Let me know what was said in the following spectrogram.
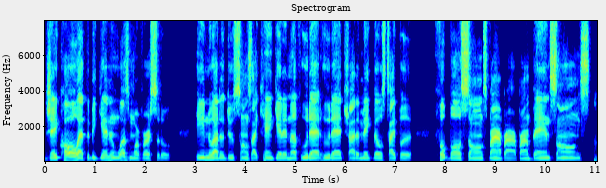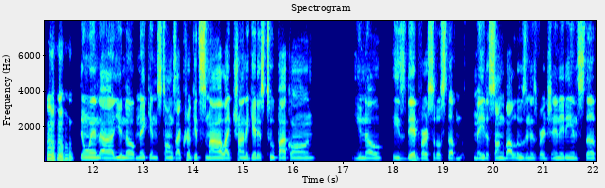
J. Cole at the beginning was more versatile. He knew how to do songs like "Can't Get Enough," "Who That," "Who That." Try to make those type of football songs, burn, burn, burn, band songs, doing, uh, you know, making songs like "Crooked Smile," like trying to get his Tupac on. You know, he's did versatile stuff. Made a song about losing his virginity and stuff.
